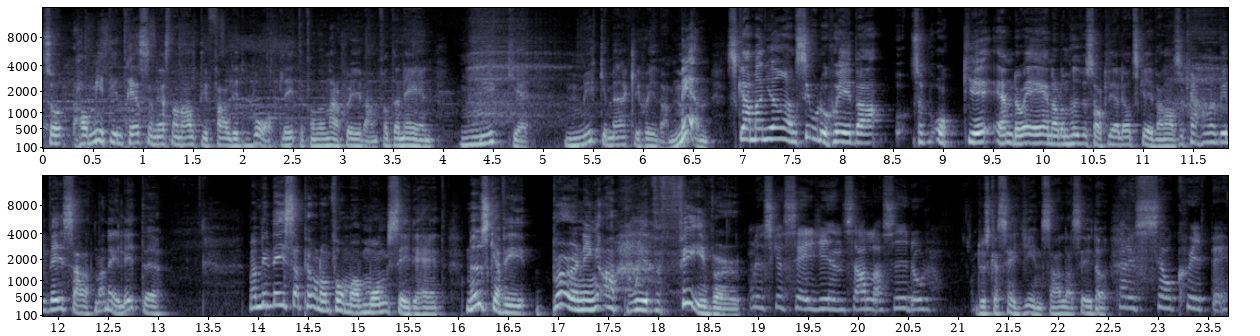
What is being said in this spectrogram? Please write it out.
så har mitt intresse nästan alltid fallit bort lite från den här skivan för att den är en mycket, mycket märklig skiva. Men ska man göra en soloskiva och eh, ändå är en av de huvudsakliga låtskrivarna så kanske man vill visa att man är lite man vill visa på någon form av mångsidighet. Nu ska vi Burning Up With Fever. Jag ska se jeans alla sidor. Du ska se jeans alla sidor. Det här är så creepy.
